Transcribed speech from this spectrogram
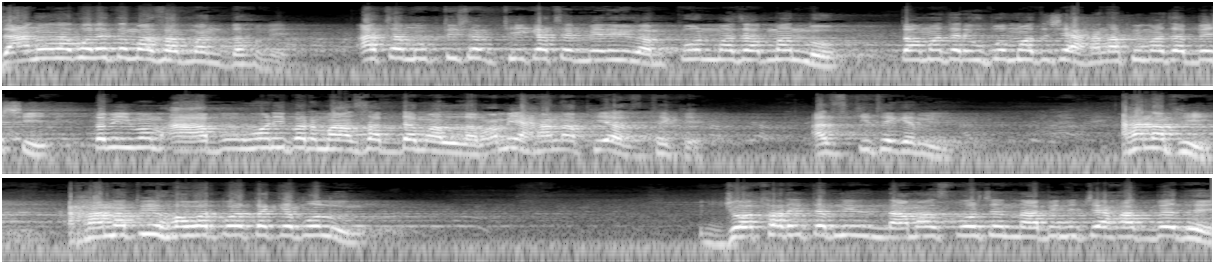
জানো না বলে তো মাঝাব মানতে হবে। আচ্ছা মুফতি সাহেব, ঠিক আছে, মেনে নিলাম। কোন মাঝাব মানবো? তো আমাদের উপমহাদেশে হানাফি মাঝাব বেশি। তো আমি ইমাম আবু হানিফার মাঝাবটা মানলাম। আমি হানাফি আজ থেকে। আজ কি থেকে আমি? হানাফি। হানাফি হওয়ার পর তাকে বলুন, যথারীতি আপনি নামাজ পড়ছেন নাবি নিচে হাত বেঁধে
